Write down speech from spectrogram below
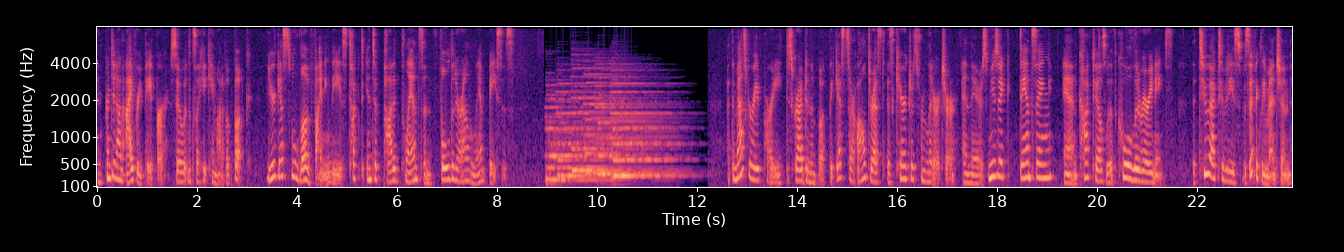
and print it on ivory paper so it looks like it came out of a book. Your guests will love finding these tucked into potted plants and folded around lamp bases. At the masquerade party described in the book, the guests are all dressed as characters from literature, and there's music, dancing, and cocktails with cool literary names. The two activities specifically mentioned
